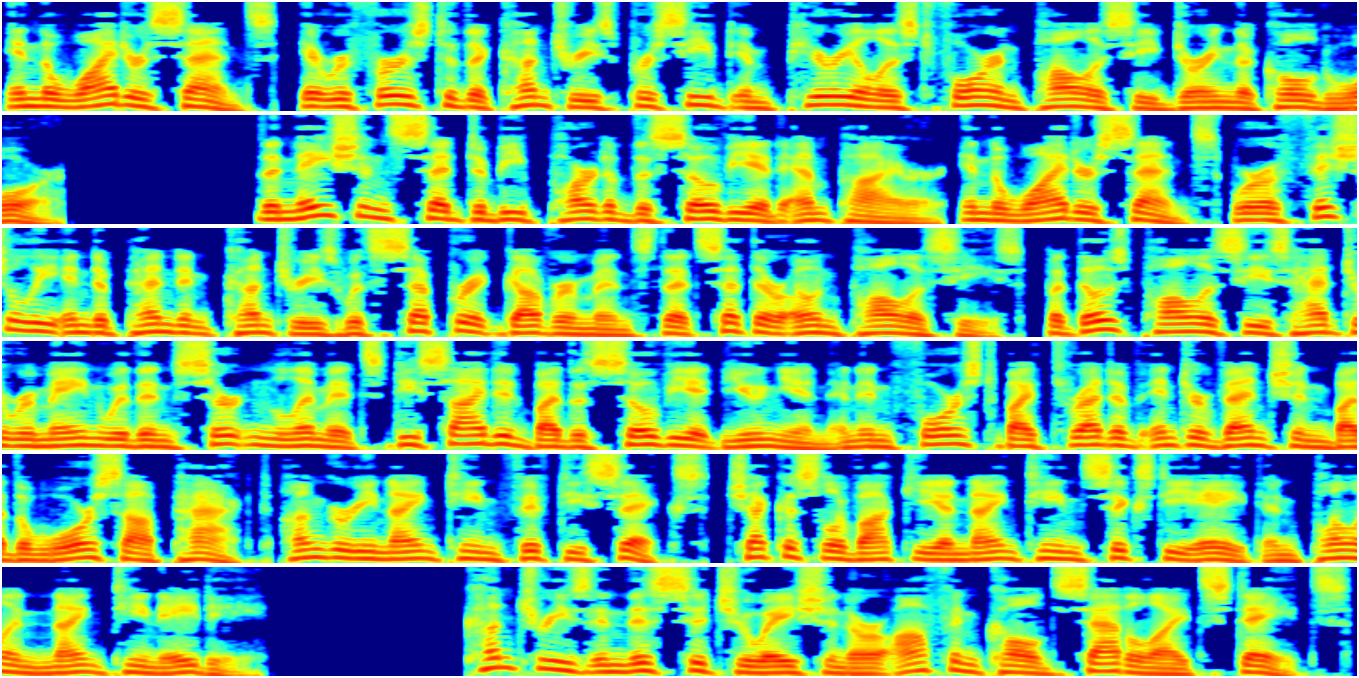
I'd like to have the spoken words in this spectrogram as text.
In the wider sense, it refers to the country's perceived imperialist foreign policy during the Cold War. The nations said to be part of the Soviet Empire in the wider sense were officially independent countries with separate governments that set their own policies, but those policies had to remain within certain limits decided by the Soviet Union and enforced by threat of intervention by the Warsaw Pact Hungary 1956, Czechoslovakia 1968 and Poland 1980. Countries in this situation are often called satellite states.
